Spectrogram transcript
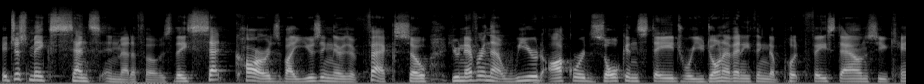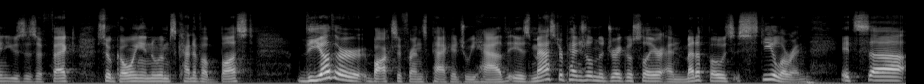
it just makes sense in Metalfoes. They set cards by using their effects, so you're never in that weird, awkward Tzolkin stage where you don't have anything to put face down, so you can't use his effect, so going into him is kind of a bust. The other Box of Friends package we have is Master Pendulum, the Draco Slayer, and Metalfoes Steelen. It's uh,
